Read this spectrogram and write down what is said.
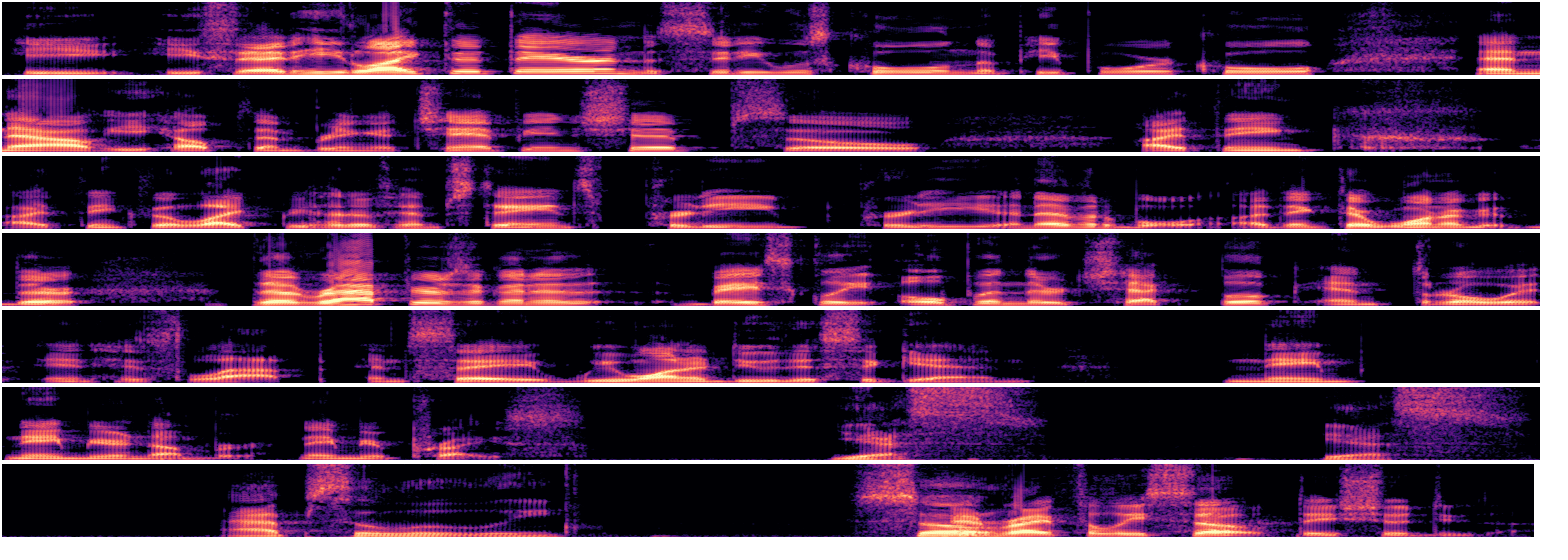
he he said he liked it there and the city was cool and the people were cool, and now he helped them bring a championship. So I think I think the likelihood of him staying is pretty pretty inevitable. I think they're one of they're the Raptors are going to basically open their checkbook and throw it in his lap and say, "We want to do this again. Name name your number, name your price." Yes, yes, absolutely. So and rightfully so. They should do that.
